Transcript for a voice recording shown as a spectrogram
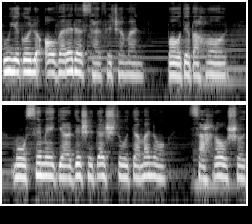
بوی گل آورد از طرف چمن. باد بهار موسم گردش دشت و دمن و صحرا شد.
